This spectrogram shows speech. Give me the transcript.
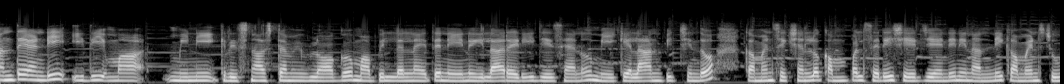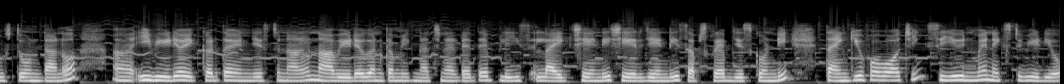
అంతే అండి. ఇది మా మినీ కృష్ణాష్టమి వ్లాగ్ మా పిల్లల్ని అయితే నేను ఇలా రెడీ చేశాను. మీకు ఎలా అనిపించిందో కమెంట్ సెక్షన్లో కంపల్సరీ షేర్ చేయండి. నేను అన్ని కమెంట్స్ చూస్తూ ఉంటాను. ఈ వీడియో ఇక్కడితో ఎండ్ చేస్తున్నాను. నా వీడియో కనుక మీకు నచ్చినట్టయితే ప్లీజ్ లైక్ చేయండి షేర్ చేయండి సబ్స్క్రైబ్ చేసుకోండి. Thank for watching see you in my next video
